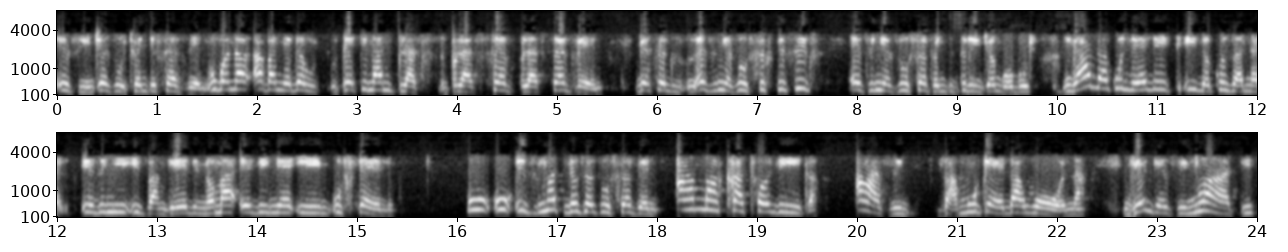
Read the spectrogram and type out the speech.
ezintsha eziwu27 ubona abanye be39 plus plus 7 plus 7 bese ezinye ziwu66 ezinye ziwu73 njengobusho ngala kuleli ilokhuzana elinye ivangeli noma elinye uhlelo izincwadi lezi eziwu7 amakatholika azi zamukela wona njengezincwadi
